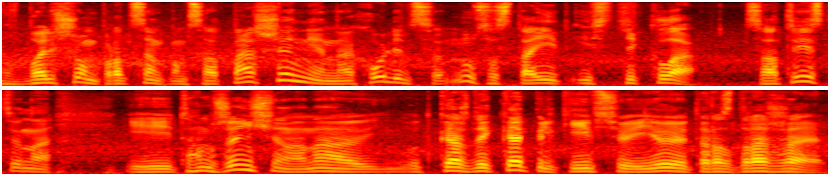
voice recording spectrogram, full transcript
в большом процентном соотношении находится, ну, состоит из стекла. Соответственно, и там женщина, она вот каждой капельки и все, ее это раздражает.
